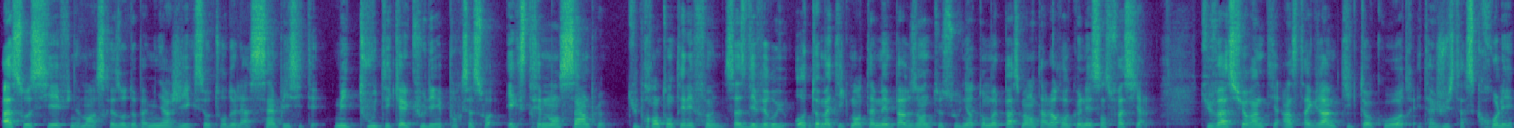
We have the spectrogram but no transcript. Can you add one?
associé finalement à ce réseau dopaminergique, c'est autour de la simplicité. Mais tout est calculé pour que ça soit extrêmement simple. Tu prends ton téléphone, ça se déverrouille automatiquement, tu n'as même pas besoin de te souvenir de ton mot de passe, maintenant tu as la reconnaissance faciale. Tu vas sur Instagram, TikTok ou autre et tu as juste à scroller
